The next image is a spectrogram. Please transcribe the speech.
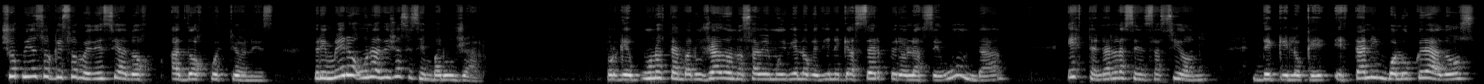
yo pienso que eso obedece a dos, a dos cuestiones. Primero, una de ellas es embarullar, porque uno está embarullado, no sabe muy bien lo que tiene que hacer, pero la segunda es tener la sensación de que lo que están involucrados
